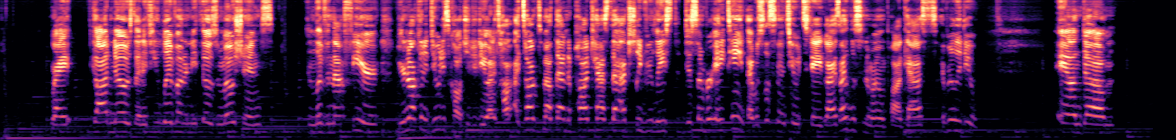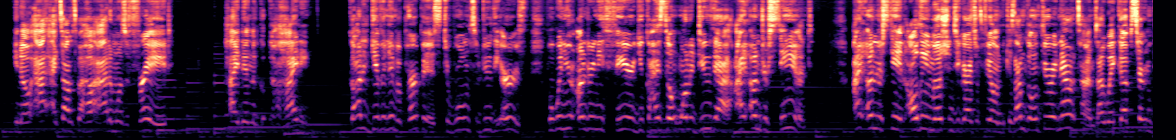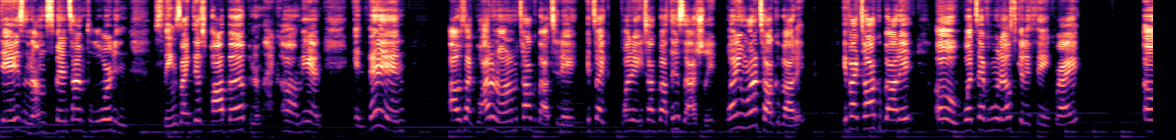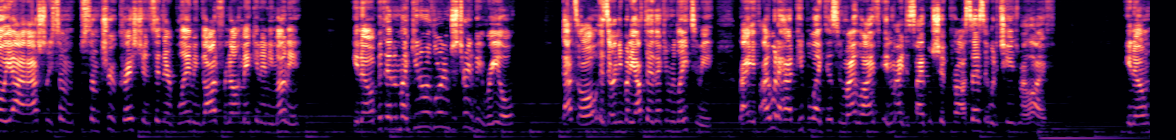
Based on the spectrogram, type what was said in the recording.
right? God knows that if you live underneath those emotions, and live in that fear, you're not going to do what he's called you to do. I, talk, I talked about that in a podcast that actually released December 18th. I was listening to it today, guys. I listen to my own podcasts. I really do. And, um, you know, I, I talked about how Adam was afraid, hiding in the hiding. God had given him a purpose to rule and subdue the earth. But when you're underneath fear, you guys don't want to do that. I understand. I understand all the emotions you guys are feeling because I'm going through it now at times. I wake up certain days and I'm spending time with the Lord and things like this pop up and I'm like, oh man. And then I was like, well, I don't know what I'm gonna talk about today. It's like, why don't you talk about this, Ashley? Why do you want to talk about it? If I talk about it, oh, what's everyone else gonna think, right? Oh yeah, Ashley, some some true Christian sitting there blaming God for not making any money. You know, but then I'm like, you know what, Lord, I'm just trying to be real. That's all. Is there anybody out there that can relate to me? Right? If I would have had people like this in my life, in my discipleship process, it would have changed my life. You know?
